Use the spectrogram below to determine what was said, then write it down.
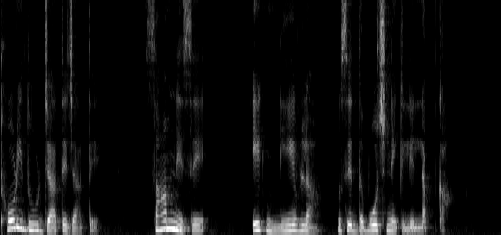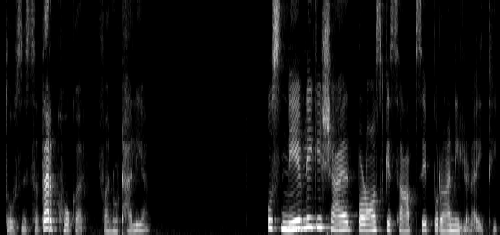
थोड़ी दूर जाते जाते सामने से एक नेवला उसे दबोचने के लिए लपका तो उसने सतर्क होकर फन उठा लिया। उस नेवले की शायद पड़ोस के सांप से पुरानी लड़ाई थी।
